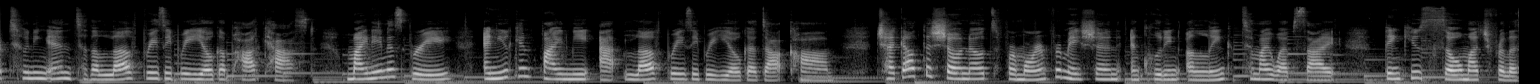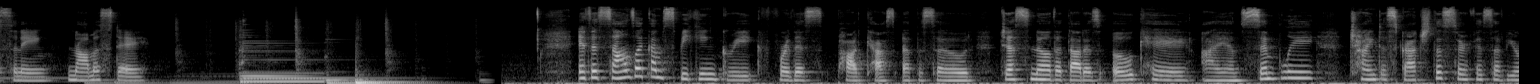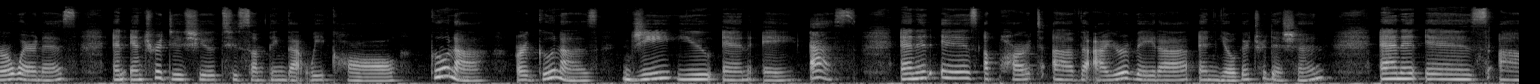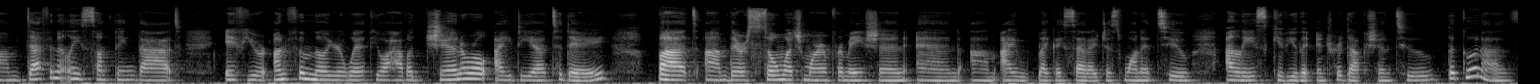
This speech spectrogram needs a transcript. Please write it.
for tuning in to the Love Breezy Bree Yoga podcast. My name is Bree, and you can find me at lovebreezybreeyoga.com. Check out the show notes for more information, including a link to my website. Thank you so much for listening. Namaste. If it sounds like I'm speaking Greek for this podcast episode, just know that that is okay. I am simply trying to scratch the surface of your awareness and introduce you to something that we call guna or gunas, G U N A S. And it is a part of the Ayurveda and yoga tradition. And it is um, definitely something that if you're unfamiliar with, you'll have a general idea today. But um, there's so much more information, and um, I, like I said, I just wanted to at least give you the introduction to the gunas.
